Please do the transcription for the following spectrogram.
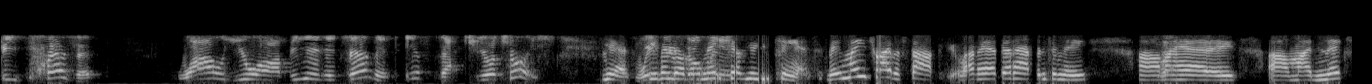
be present while you are being examined if that's your choice. Yes, when even though they may in, tell you you can't. They may try to stop you. I've had that happen to me. Um, I had a uh, my next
